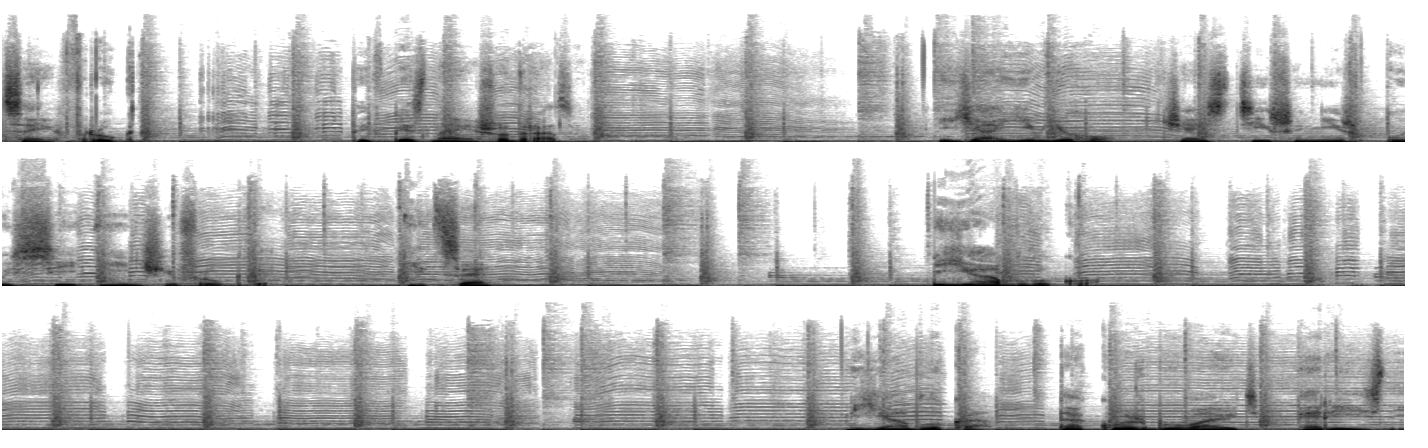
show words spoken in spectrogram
Цей фрукт ти впізнаєш одразу. Я їм його частіше, ніж усі інші фрукти. І це яблуко. Яблука також бувають різні.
